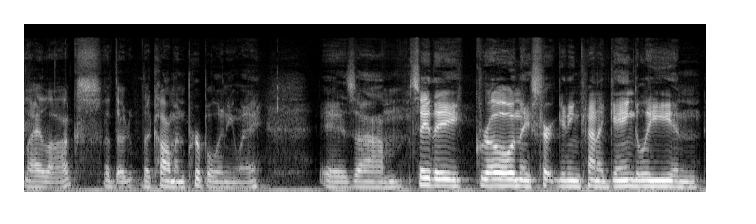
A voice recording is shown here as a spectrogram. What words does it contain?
lilacs, the the common purple anyway, is um, say they grow and they start getting kind of gangly and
